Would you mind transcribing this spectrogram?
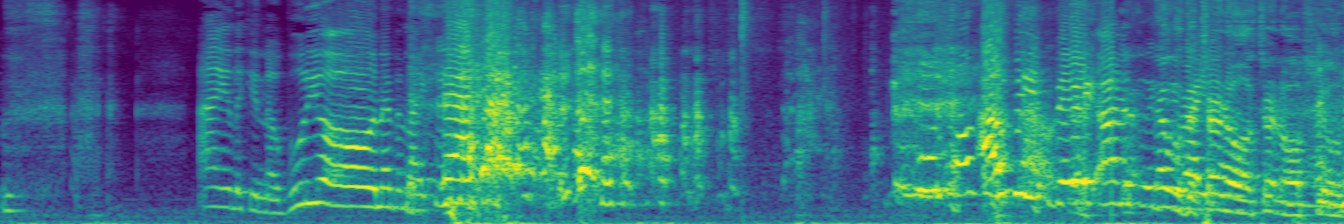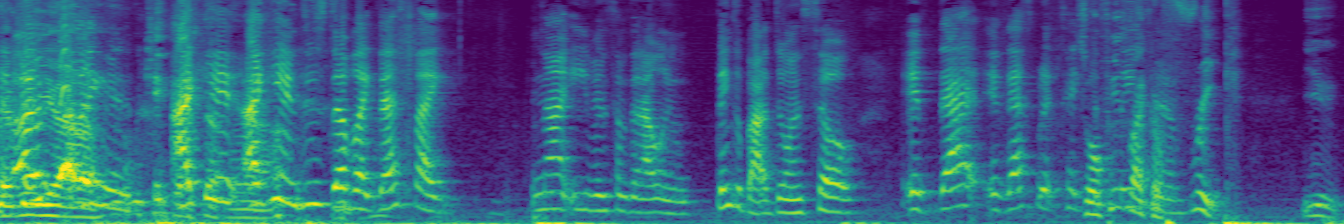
I ain't looking no booty hole, nothing like that. I'm being very honest with that you That was right the turn now. off, turn off show that I'm we, telling uh, you, I can't, I can't do stuff like that's like not even something I wouldn't even think about doing. So if that, if that's what it takes, So if he's please like a freak, you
